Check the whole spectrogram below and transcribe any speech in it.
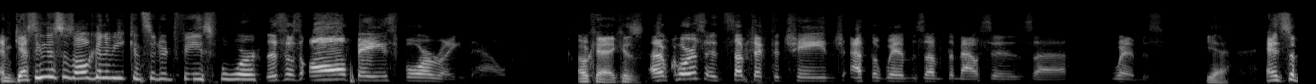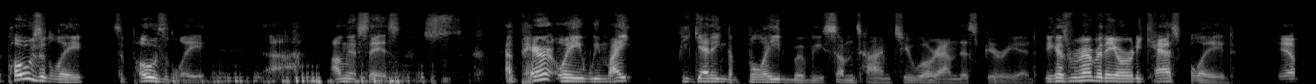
I'm guessing this is all going to be considered phase four. This is all phase four right now. Okay, because And of course it's subject to change at the whims of the mouse's uh, whims. Yeah, and supposedly, supposedly, uh, I'm gonna say this. Apparently, we might be getting the Blade movie sometime too around this period because remember they already cast Blade. Yep.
